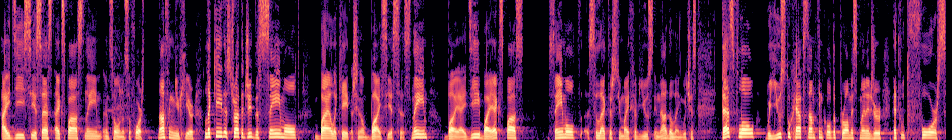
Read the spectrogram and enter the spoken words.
ID, CSS, XPath, name, and so on and so forth. Nothing new here. Locator strategy, the same old by locators, you know, by CSS name, by ID, by XPath, same old selectors you might have used in other languages. Test flow, we used to have something called a promise manager that would force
